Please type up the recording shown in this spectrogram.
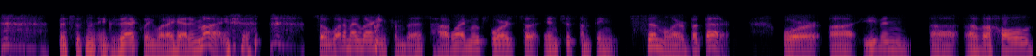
this isn't exactly what I had in mind. so what am I learning from this? How do I move forward so, into something similar but better, or uh, even uh, of a whole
